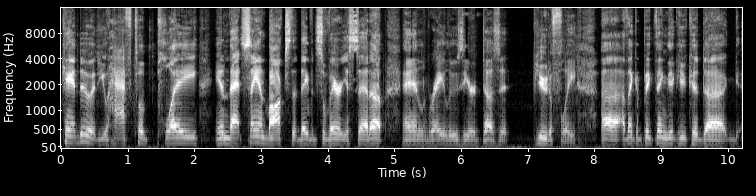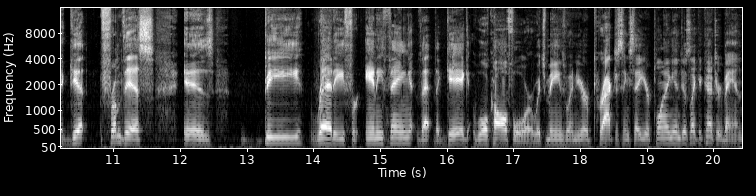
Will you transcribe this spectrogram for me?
Can't do it. You have to play in that sandbox that David Silveria set up, and Ray Luzier does it beautifully. Uh, I think a big thing that you could uh, get from this is be ready for anything that the gig will call for, which means when you're practicing, say you're playing in just like a country band,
